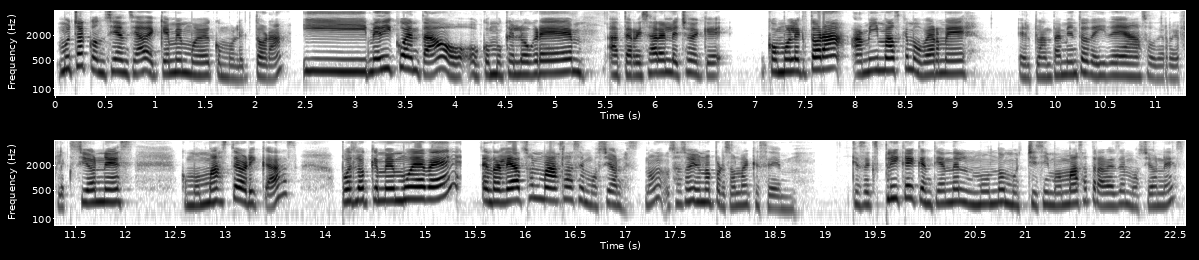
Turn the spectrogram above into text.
mucha conciencia de qué me mueve como lectora y me di cuenta o como que logré aterrizar el hecho de que como lectora, a mí más que moverme el planteamiento de ideas o de reflexiones como más teóricas, pues lo que me mueve en realidad son más las emociones, ¿no? O sea, soy una persona que se, que se explica y que entiende el mundo muchísimo más a través de emociones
